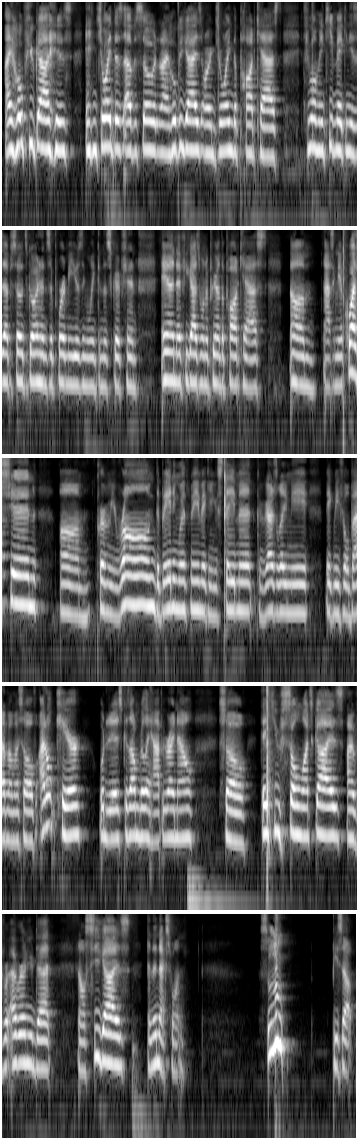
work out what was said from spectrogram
I hope you guys enjoyed this episode, and I hope you guys are enjoying the podcast. If you want me to keep making these episodes, go ahead and support me using the link in the description. And if you guys want to appear on the podcast, um, asking me a question, um, proving me wrong, debating with me, making a statement, congratulating me, make me feel bad about myself. I don't care what it is because I'm really happy right now. So thank you so much, guys. I'm forever in your debt. And I'll see you guys in the next one. Salute. Peace out.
